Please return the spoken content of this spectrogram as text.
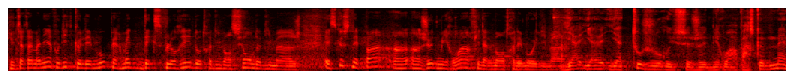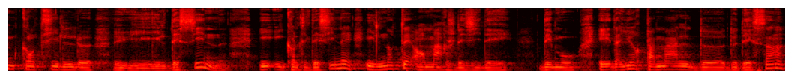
D'une certaine manière, vous dites que les mots permettent d'explorer d'autres dimensions de l'image. Est-ce que ce n'est pas un, jeu de miroir finalement entre les mots et l'image? Il, y, a, toujours eu ce jeu de miroir parce que même quand il, euh, il dessine, quand il dessinait, il notait en marge des idées des mots. Et d'ailleurs, pas mal de, dessins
